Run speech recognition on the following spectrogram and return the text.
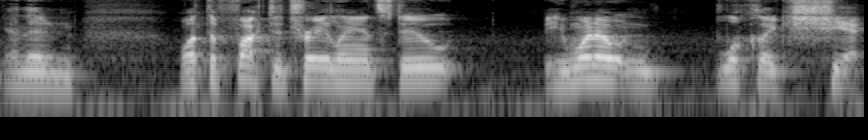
And then what the fuck did Trey Lance do? He went out and looked like shit.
